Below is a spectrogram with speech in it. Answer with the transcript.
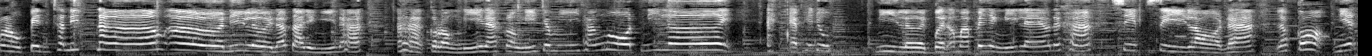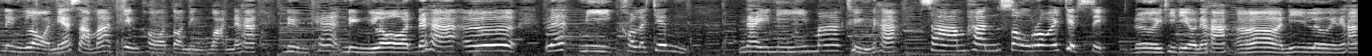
เราเป็นชนิดน้ำเออนี่เลยหนะตาอย่างนี้นะคะ อ่ากล่องนี้นะ กล่องนี้จะมีทั้งหมดนี่เลยแอบให้ดูนี่เลยเปิดออกมาเป็นอย่างนี้แล้วนะคะ 14 หลอดนะคะแล้วก็เนี้ยหนึ่งหลอดเนี้ยสามารถเพียงพอต่อ 1 วันนะคะ ดื่มแค่ 1 หลอดนะคะ เออ และมีคอลลาเจนในนี้มากถึงนะคะ 3,270 เลยทีเดียวนะคะอ่านี่เลยนะคะ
